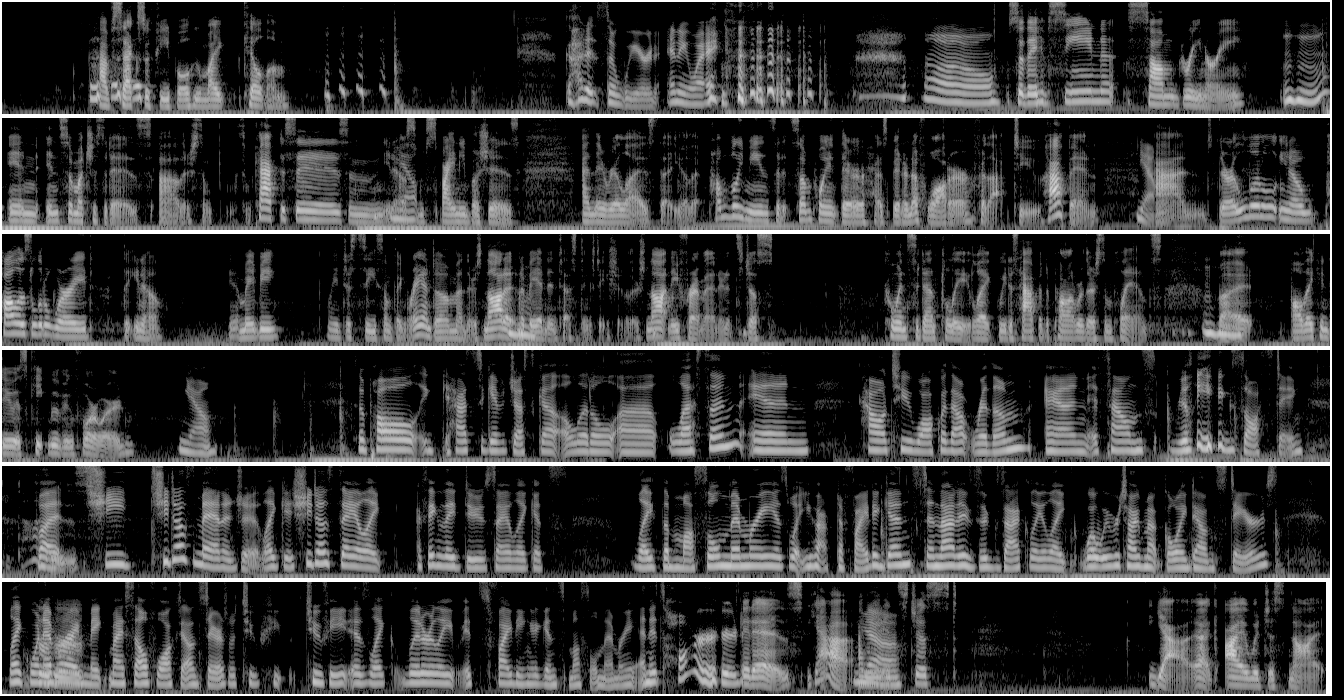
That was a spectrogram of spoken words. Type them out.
have sex with people who might kill them. God, it's so weird. Anyway. oh. So they have seen some greenery. Mm-hmm. In in so much as it is, uh, there's some some cactuses and you know Yep. some spiny bushes, and they realize that you know that probably means that at some point there has been enough water for that to happen. Yeah. and they're a little you know paul is a little worried that you know you know maybe we just see something random and there's not an Mm-hmm. abandoned testing station there's not any fremen and it's just coincidentally like we just happened upon where there's some plants Mm-hmm. but all they can do is keep moving forward Yeah. So Paul has to give Jessica a little uh, lesson in how to walk without rhythm, and it sounds really exhausting. But Does. she she does manage it. Like she does say like I think they do say like it's like the muscle memory is what you have to fight against, and that is exactly like what we were talking about going downstairs. Like whenever I mm-hmm. make myself walk downstairs with two two feet is like literally it's fighting against muscle memory, and it's hard. it is yeah i Yeah. mean it's just yeah like i would just not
